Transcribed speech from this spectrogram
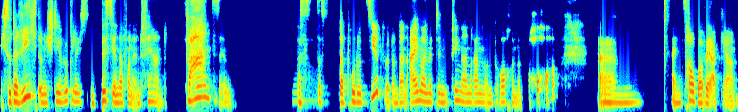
ich so, der riecht und ich stehe wirklich ein bisschen davon entfernt. Wahnsinn, was das da produziert wird und dann einmal mit den Fingern ran und gerochen und oh, ähm, ein Zauberwerk, ja.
